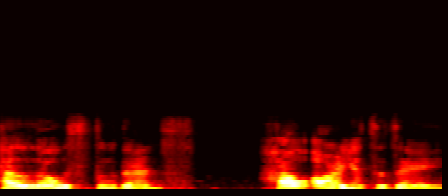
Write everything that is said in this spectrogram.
Hello, students. How are you today?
